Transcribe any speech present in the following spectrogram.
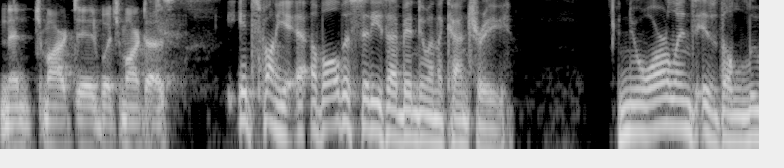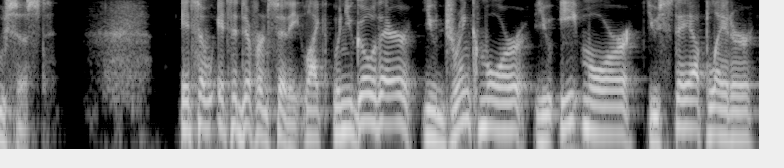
and then Ja'Marr did what Ja'Marr does. It's funny of all the cities I've been to in the country, New Orleans is the loosest. It's a it's a different city. Like when you go there, you drink more, you eat more, you stay up later.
